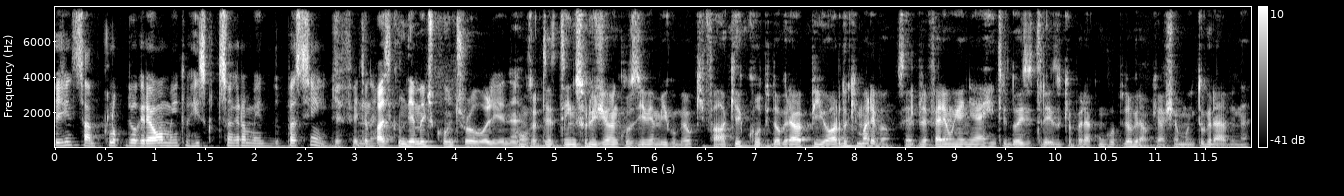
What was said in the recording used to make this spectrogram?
a gente sabe que clopidogrel aumenta o risco de sangramento do paciente. Perfeito. Né? É quase que um damage control ali, né? Com certeza. Tem cirurgião, inclusive, amigo meu, que fala que clopidogrel é pior do que Marivan. Você ele prefere um INR entre 2 e 3 do que operar com clopidogrel, que acha muito grave, né?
